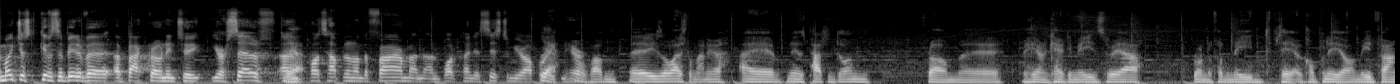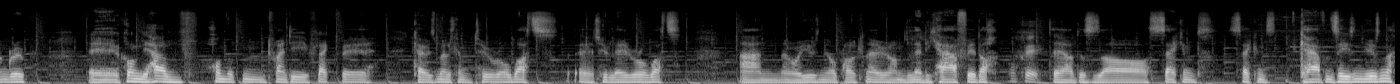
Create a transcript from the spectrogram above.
you might just give us a bit of a, a background into yourself and Yeah. what's happening on the farm and, and what kind of system you're Yeah, here. no problem. Uh, he's a welcome anyway. Uh, my name is Patrick Dunne from uh, we're here in County Meath. We are running for the Meade Potato Company or Meade Farm Group. Uh, currently have 120 Fleckvieh cows milking, two robots, uh, two Lely robots, and we're using the product now on the Lely calf feeder. Okay. Yeah, this is our second second calving season using it.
